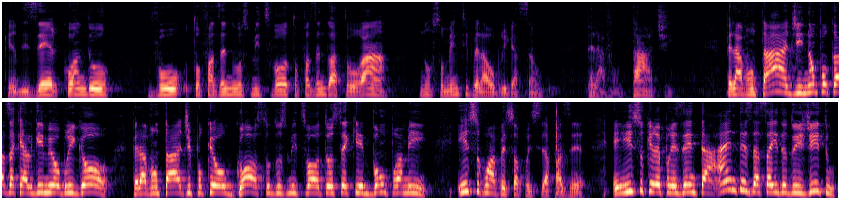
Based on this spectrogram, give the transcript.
Quer dizer, quando estou fazendo os mitzvot, estou fazendo a Torá, não somente pela obrigação, pela vontade. Pela vontade, não por causa que alguém me obrigou, pela vontade porque eu gosto dos mitzvot, eu sei que é bom para mim. Isso que uma pessoa precisa fazer. É isso que representa, antes da saída do Egito,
